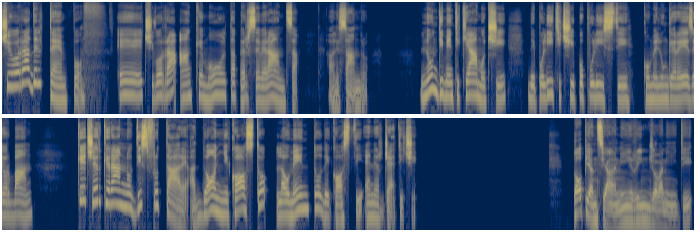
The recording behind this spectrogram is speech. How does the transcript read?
Ci vorrà del tempo e ci vorrà anche molta perseveranza, Alessandro. Non dimentichiamoci dei politici populisti come l'ungherese Orbán che cercheranno di sfruttare ad ogni costo l'aumento dei costi energetici. Topi anziani ringiovaniti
